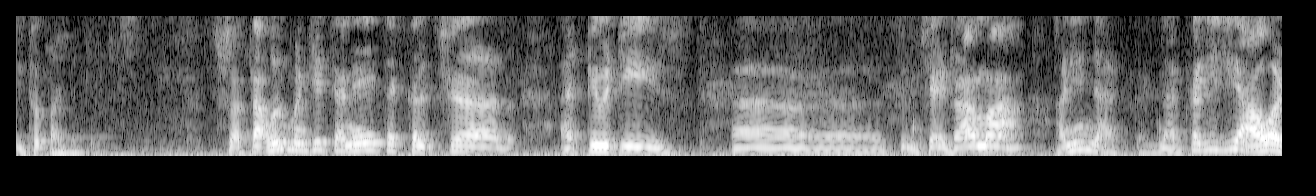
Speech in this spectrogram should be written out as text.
इथं पाहिजे केलं स्वतःहून म्हणजे त्याने ते कल्चर ॲक्टिव्हिटीज तुमचे ड्रामा आणि नाटक नाटकाची जी आवड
